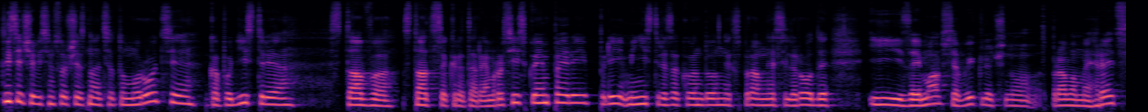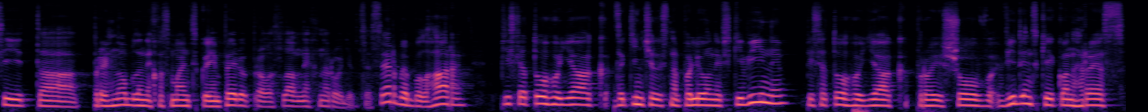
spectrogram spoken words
В 1816 році Каподістрія став статс-секретарем Російської імперії при міністрі закордонних справ Несельроди і займався виключно справами Греції та пригноблених Османською імперією православних народів. Це серби, болгари. Після того, як закінчились наполеонівські війни, після того, як пройшов Віденський конгрес,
